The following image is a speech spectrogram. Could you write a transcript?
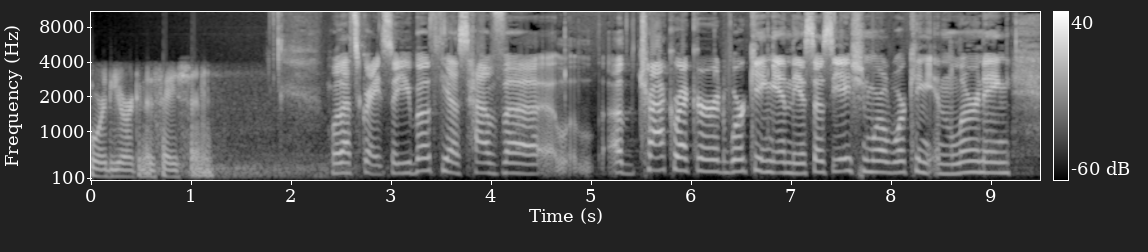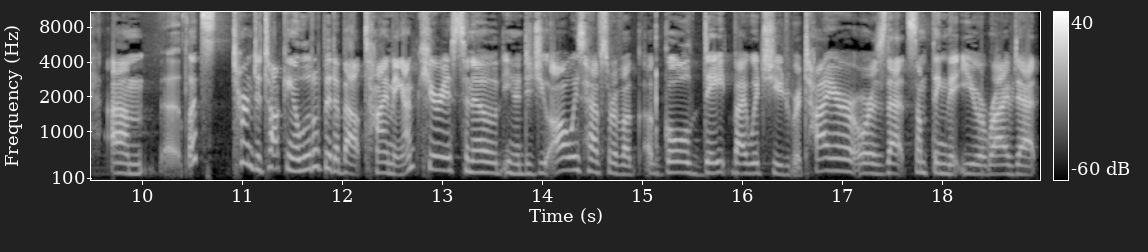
for the organization. Well, that's great. So you both, yes, have uh, a track record working in the association world, working in learning. Um, uh, let's turn to talking a little bit about timing. I'm curious to know, you know, did you always have sort of a, a goal date by which you'd retire, or is that something that you arrived at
